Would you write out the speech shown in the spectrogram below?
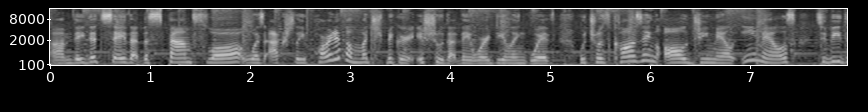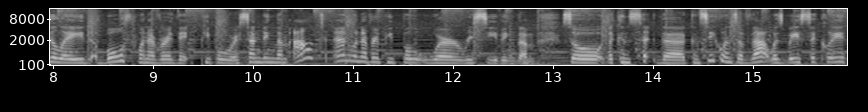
Um, they did say that the spam flaw was actually part of a much bigger issue that they were dealing with, which was causing all Gmail emails to be delayed both whenever they, people were sending them out and whenever people were receiving them. So the the consequence of that was basically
